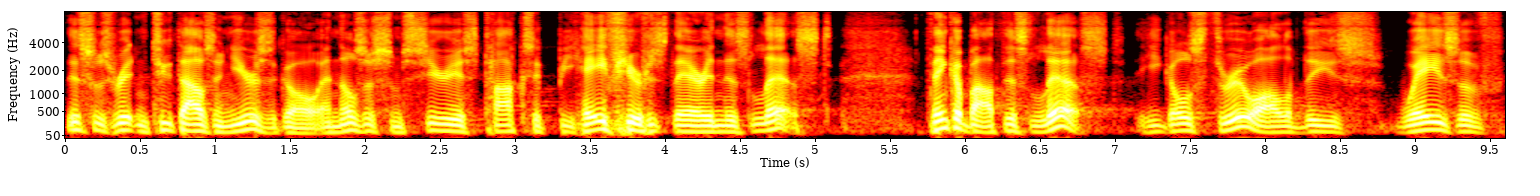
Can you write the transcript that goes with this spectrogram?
This was written 2,000 years ago, and those are some serious toxic behaviors there in this list. Think about this list. He goes through all of these ways of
